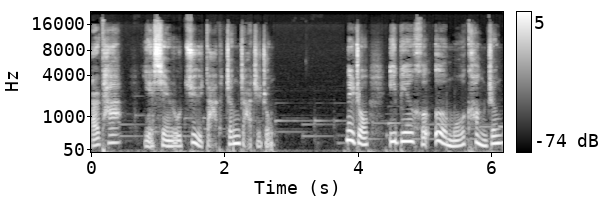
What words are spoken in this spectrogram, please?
而他也陷入巨大的挣扎之中。那种一边和恶魔抗争，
